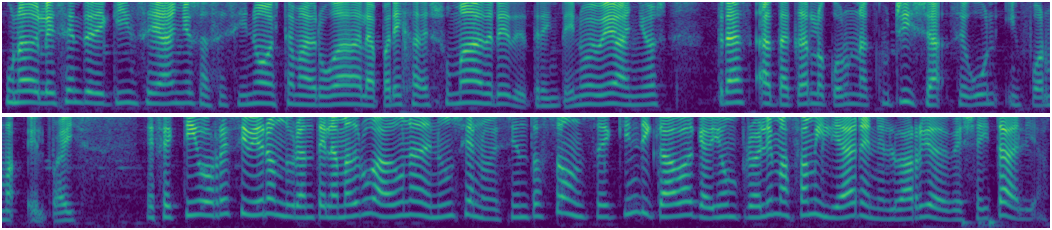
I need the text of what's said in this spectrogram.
Un adolescente de 15 años asesinó esta madrugada a la pareja de su madre, de 39 años, tras atacarlo con una cuchilla, según informa El País. Efectivos recibieron durante la madrugada una denuncia 911 que indicaba que había un problema familiar en el barrio de Bella Italia.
